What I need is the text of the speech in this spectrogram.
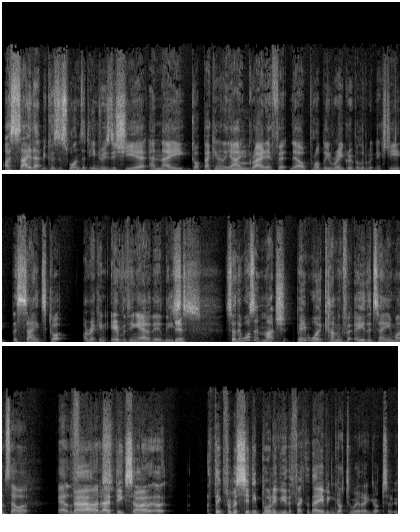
I say that because the Swans had injuries this year and they got back into the eight. Great effort. They'll probably regroup a little bit next year. The Saints got, I reckon, everything out of their list. Yes. So there wasn't much. People weren't coming for either team once they were out of the No, I don't think so. I, I think from a City point of view, the fact that they even got to where they got to,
